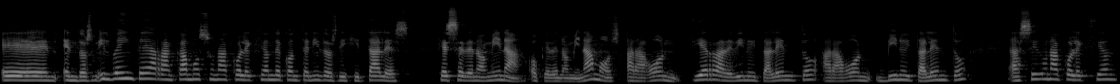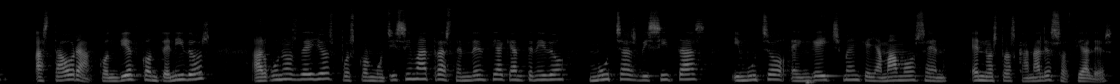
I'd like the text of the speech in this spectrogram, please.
en 2020 arrancamos una colección de contenidos digitales que se denomina o que denominamos Aragón Tierra de Vino y Talento, Aragón Vino y Talento. Ha sido una colección hasta ahora con 10 contenidos algunos de ellos pues con muchísima trascendencia que han tenido muchas visitas y mucho engagement que llamamos en, nuestros canales sociales.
